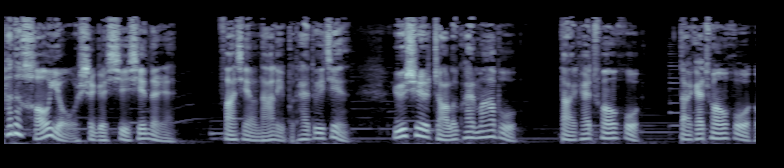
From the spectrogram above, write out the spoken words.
他的好友是个细心的人，发现有哪里不太对劲，于是找了块抹布，打开窗户，打开窗户，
